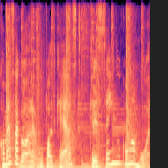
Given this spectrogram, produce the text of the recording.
Começa agora o podcast Crescendo com Amor.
